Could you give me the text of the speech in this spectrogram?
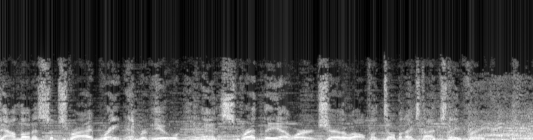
Download us, subscribe, rate, and review, and spread the uh, word. Share the wealth. Until the next time, stay free.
